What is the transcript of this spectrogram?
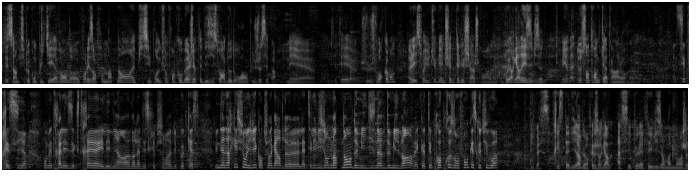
Peut-être c'est un petit peu compliqué à vendre pour les enfants de maintenant, et puis c'est une production franco-belge, il y a peut-être des histoires de droit en plus, je sais pas. Mais euh, c'était. euh, je, je vous recommande. Allez sur YouTube, il y a une chaîne Téléchat, je crois. hein, donc vous pouvez regarder les épisodes. Et il y en a 234, hein, alors. euh, C'est précis. hein. On mettra les extraits et les liens dans la description euh, du podcast. Une dernière question, Olivier, quand tu regardes le- la télévision de maintenant, 2019-2020, avec euh, tes propres enfants, qu'est-ce que tu vois? Et bah, c'est triste à dire, mais en fait, je regarde assez peu la télévision maintenant. Je-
